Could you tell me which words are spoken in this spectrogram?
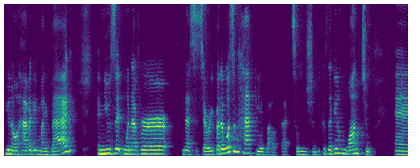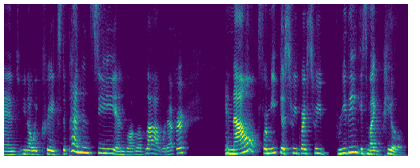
you know, have it in my bag and use it whenever necessary. But I wasn't happy about that solution because I didn't want to. And, you know, it creates dependency and blah, blah, blah, whatever. And now for me, the three by three breathing is my pill.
